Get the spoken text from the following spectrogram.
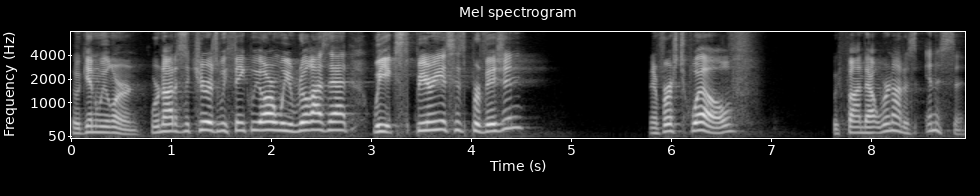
So again, we learn we're not as secure as we think we are, and we realize that. We experience His provision. And in verse 12, we find out we're not as innocent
